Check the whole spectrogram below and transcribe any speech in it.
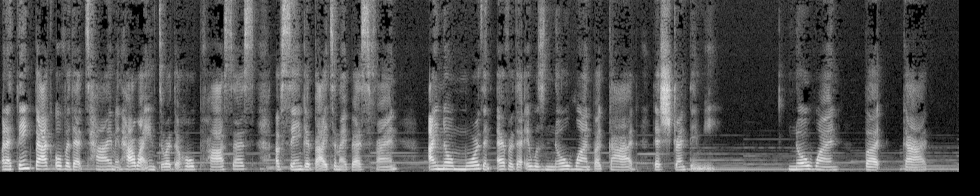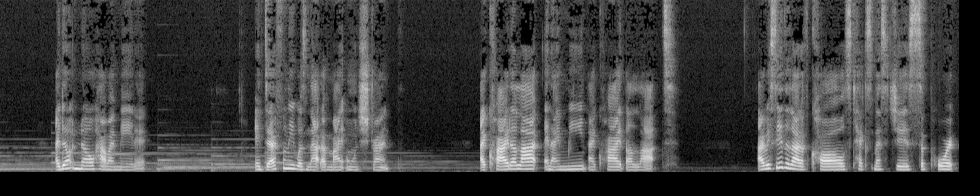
When I think back over that time and how I endured the whole process of saying goodbye to my best friend, I know more than ever that it was no one but God that strengthened me. No one but God. I don't know how I made it. It definitely was not of my own strength. I cried a lot, and I mean I cried a lot. I received a lot of calls, text messages, support,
